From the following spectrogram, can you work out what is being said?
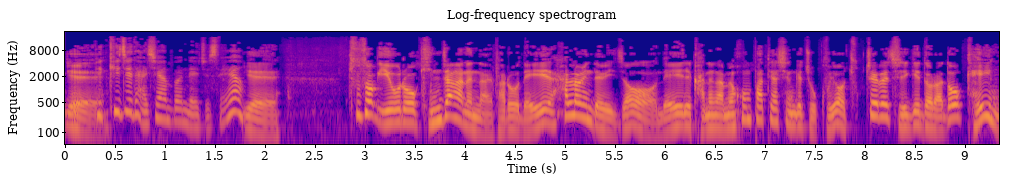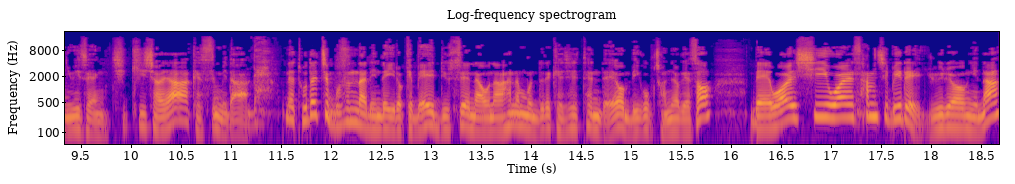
예. 빅퀴즈 다시 한번 내주세요. 예. 추석 이후로 긴장하는 날 바로 내일 할로윈 데이죠. 내일 가능하면 홈파티 하시는 게 좋고요. 축제를 즐기더라도 개인 위생 지키셔야겠습니다. 네. 근데 도대체 무슨 날인데 이렇게 매일 뉴스에 나오나 하는 분들이 계실 텐데요. 미국 전역에서 매월 10월 31일 유령이나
